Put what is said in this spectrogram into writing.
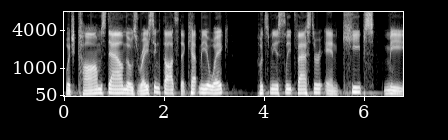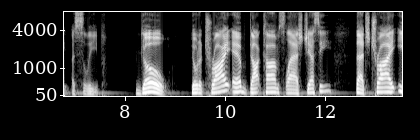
which calms down those racing thoughts that kept me awake, puts me asleep faster, and keeps me asleep. Go. Go to tryebb.com slash Jesse. That's tryebb.com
